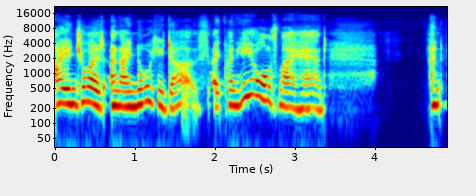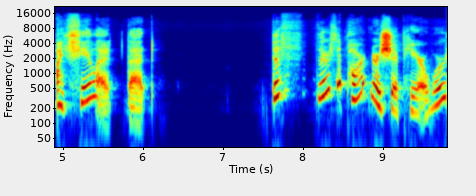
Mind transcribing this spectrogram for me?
I enjoy it, and I know he does. Like when he holds my hand, and I feel it that this there's a partnership here. We're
